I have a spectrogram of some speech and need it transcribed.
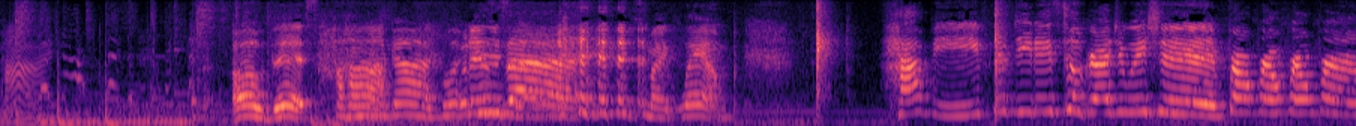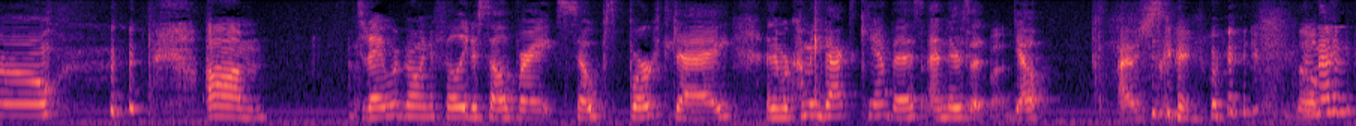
Hi. Oh, this. Haha. god, What is, that? it's my lamp. Happy 50 days till graduation. Prow, prow, prow, prow. um, today we're going to Philly to celebrate Soap's birthday, and then we're coming back to campus, and there's a yep. I was just gonna ignore it. No. And then,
